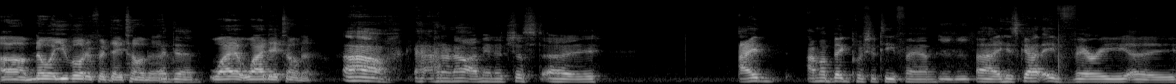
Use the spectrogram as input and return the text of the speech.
Um, Noah, you voted for Daytona. I did. Why? Why Daytona? Oh, I don't know. I mean, it's just uh, I I'm a big Pusha T fan. Uh, he's got a very uh,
